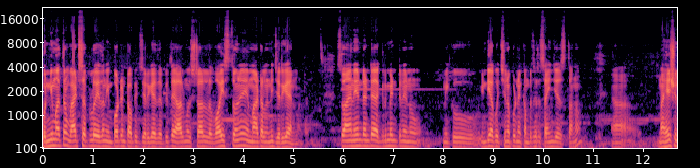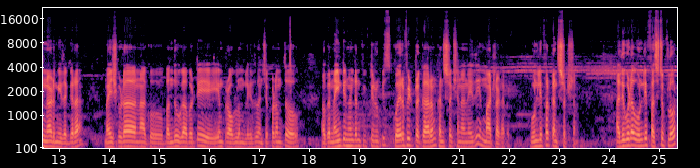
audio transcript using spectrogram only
కొన్ని మాత్రం వాట్సాప్లో ఏదైనా ఇంపార్టెంట్ టాపిక్ జరిగాయి తప్పితే ఆల్మోస్ట్ ఆల్ వాయిస్తోనే మాటలన్నీ జరిగాయి అనమాట సో ఆయన ఏంటంటే అగ్రిమెంట్ నేను మీకు ఇండియాకు వచ్చినప్పుడు నేను కంపల్సరీ సైన్ చేస్తాను. మహేష్ ఉన్నాడు మీ దగ్గర. మహేష్ కూడా నాకు బంధువు కాబట్టి ఏం ప్రాబ్లం లేదు అని చెప్పడంతో ఒక nineteen hundred fifty rupees square feet ప్రకారం కన్స్ట్రక్షన్ అనేది మాట్లాడారు. Only for construction. అది కూడా ఓన్లీ ఫస్ట్ ఫ్లోర్.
